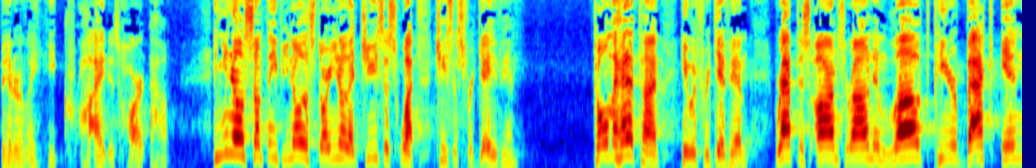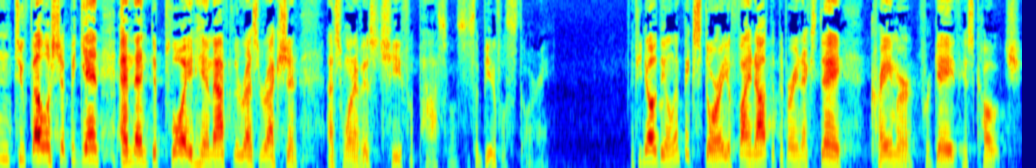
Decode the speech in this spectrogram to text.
bitterly. He cried his heart out. And you know something, if you know the story, you know that Jesus, what? Jesus forgave him. Told him ahead of time he would forgive him. Wrapped his arms around him, loved Peter back into fellowship again, and then deployed him after the resurrection as one of his chief apostles. It's a beautiful story. If you know the Olympic story, you'll find out that the very next day, Kramer forgave his coach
